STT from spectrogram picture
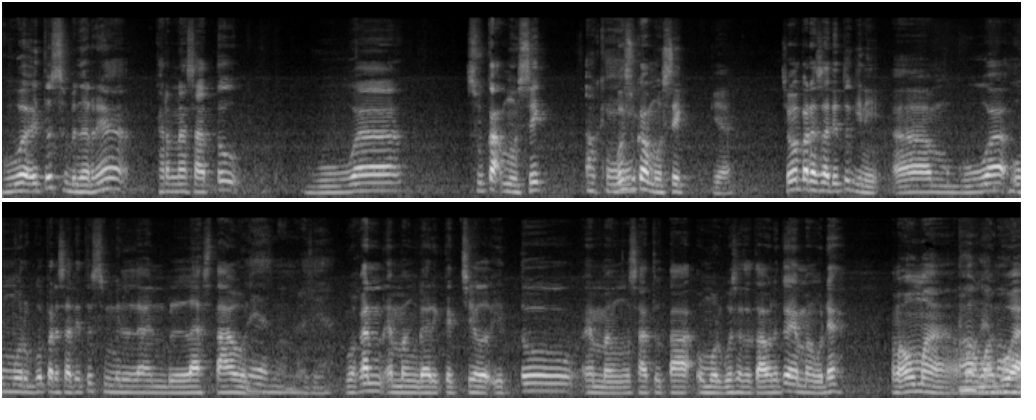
gua itu sebenarnya karena satu gua suka musik Oke. gue suka musik ya cuma pada saat itu gini em, gua umur gue pada saat itu 19 tahun Iya, 19 ya. gua kan emang dari kecil itu emang satu ta umur gue satu tahun itu emang udah sama oma sama Oh, oma sama gua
